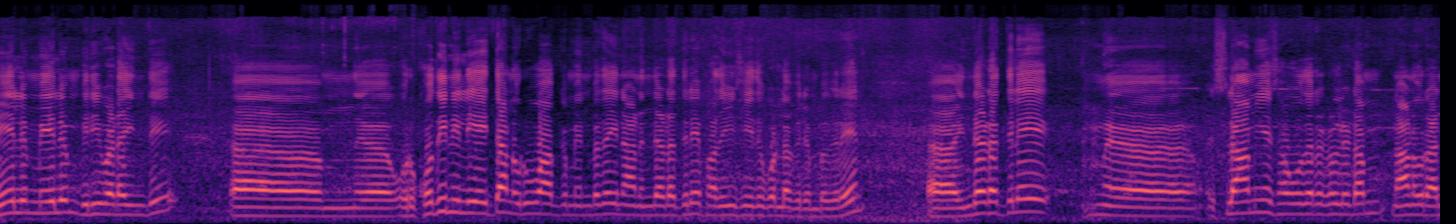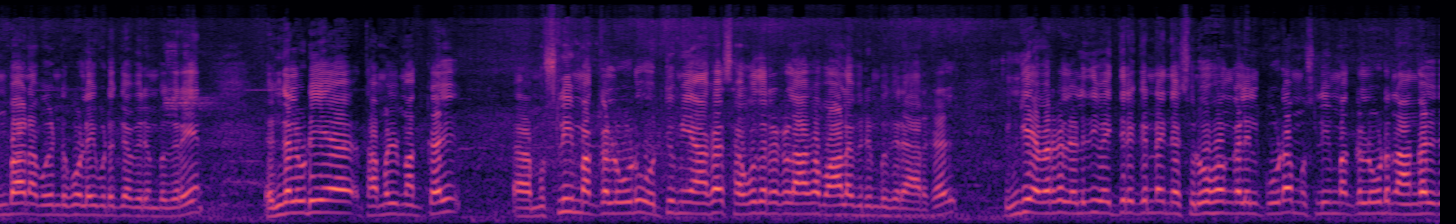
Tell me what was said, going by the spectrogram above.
மேலும் மேலும் விரிவடைந்து ஒரு கொதிநிலையைத்தான் உருவாக்கும் என்பதை நான் இந்த இடத்திலே பதிவு செய்து கொள்ள விரும்புகிறேன். இந்த இடத்திலே இஸ்லாமிய சகோதரர்களிடம் நான் ஒரு அன்பான வேண்டுகோளை விடுக்க விரும்புகிறேன். எங்களுடைய தமிழ் மக்கள் முஸ்லீம் மக்களோடு ஒற்றுமையாக சகோதரர்களாக வாழ விரும்புகிறார்கள். இங்கே அவர்கள் எழுதி வைத்திருக்கின்ற இந்த சுலோகங்களில் கூட முஸ்லீம் மக்களோடு நாங்கள்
